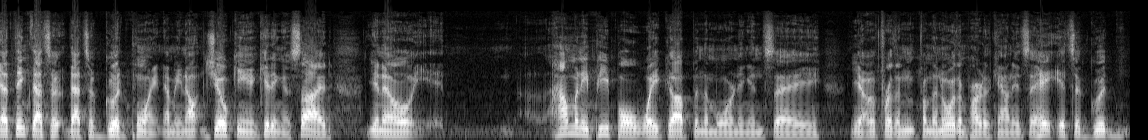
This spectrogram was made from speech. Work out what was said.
I think that's a that's a good point. I mean, joking and kidding aside, you know, how many people wake up in the morning and say, you know, for the from the northern part of the county and say, hey, it's a good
